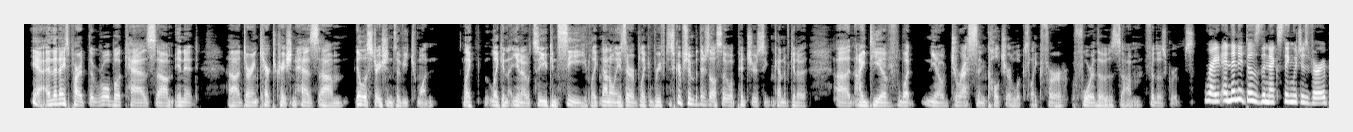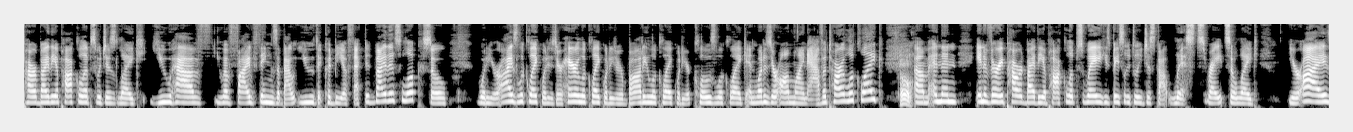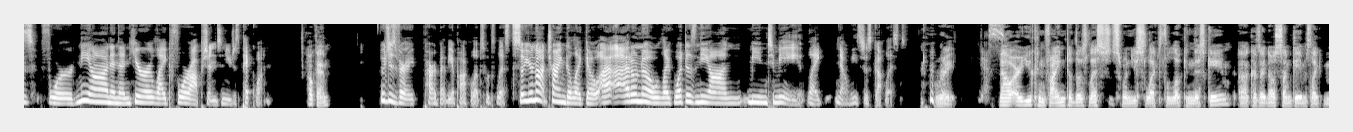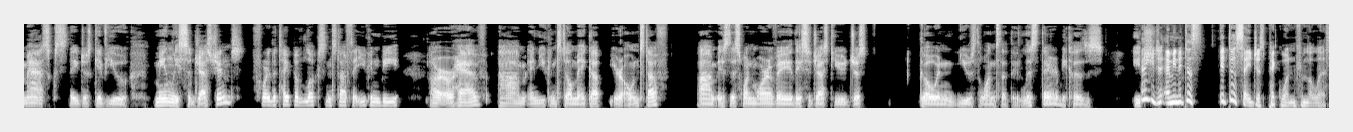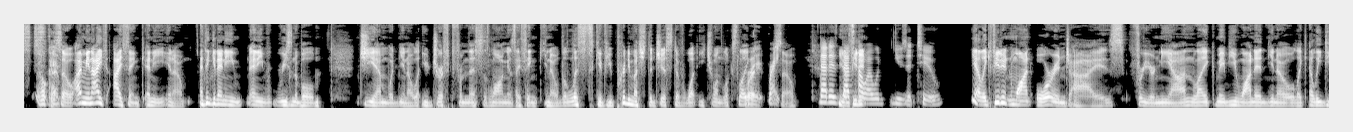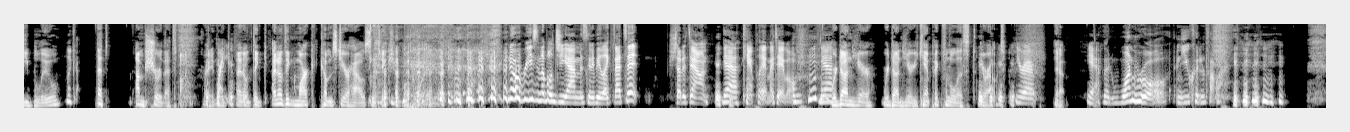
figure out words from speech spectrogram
Yeah, and the nice part, the rule book has um, in it uh, during character creation has um, illustrations of each one, like like an you know, so you can see like not only is there like a brief description, but there's also a picture, so you can kind of get a uh, an idea of what you know dress and culture looks like for for those um for those groups. Right, and then it does the next thing, which is very powered by the apocalypse, which is like you have you have five things about you that could be affected by this look. So, what do your eyes look like? What does your hair look like? What does your body look like? What do your clothes look like? And what does your online avatar look like? Oh, Um, and then in a very powered by the apocalypse way, he's basically just got lists, right? So like your eyes for neon, and then here are like four options, and you just pick one, okay. which is very powered by the apocalypse with lists. So you're not trying to like go, I I don't know, like what does neon mean to me? Like no, he's just got lists. Right. Yes. Now, are you confined to those lists when you select the look in this game? Because I know some games like Masks, they just give you mainly suggestions for the type of looks and stuff that you can be or, or have, um, and you can still make up your own stuff. Um, is this one more of a? They suggest you just go and use the ones that they list there because each. I, think it, I mean, it does. It does say just pick one from the list. Okay. So I mean, I I think any you know I think in any any reasonable GM would you know let you drift from this as long as I think you know the lists give you pretty much the gist of what each one looks like. Right. Right. So That is You know, that's how I would use it too. yeah, like if you didn't want orange eyes for your neon, like maybe you wanted you know like LED blue, like that's I'm sure that's fine, right? Like Right. I don't think I don't think Mark comes to your house and takes your book away. no reasonable GM is going to be like, that's it. Shut it down. Yeah. Can't play at my table. Yeah. We're done here. We're done here. You can't pick from the list. You're out. You're out. Yeah. Yeah. You had one rule and you couldn't follow.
